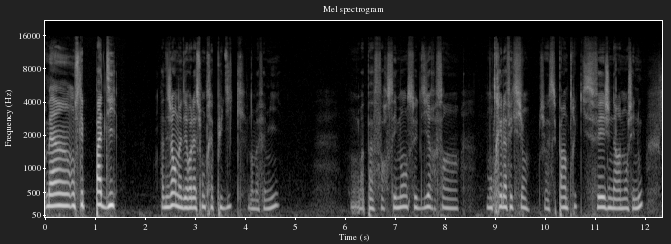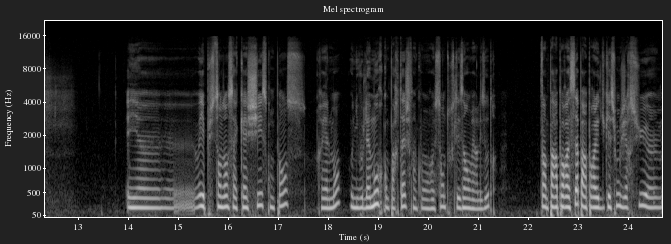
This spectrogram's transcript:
Ben, on se l'est pas dit. Enfin, déjà, on a des relations très pudiques dans ma famille. On va pas forcément se dire, enfin, montrer l'affection. C'est pas un truc qui se fait généralement chez nous. Et euh, il y a plus tendance à cacher ce qu'on pense réellement au niveau de l'amour qu'on partage, enfin qu'on ressent tous les uns envers les autres. Enfin, par rapport à ça, par rapport à l'éducation que j'ai reçue, euh,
